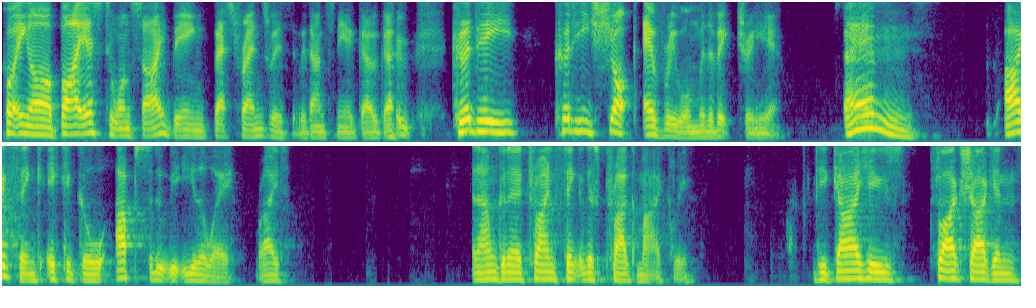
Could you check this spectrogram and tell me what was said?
putting our bias to one side, being best friends with with Anthony Ogogo, could he could he shock everyone with a victory here? Um, I think it could go absolutely either way, right? And I'm gonna try and think of this pragmatically. The guy who's flag shagging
